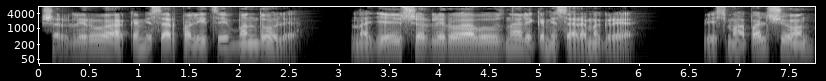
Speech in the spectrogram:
«Шарлеруа, комиссар полиции в Бандоле. Надеюсь, Шарлеруа, вы узнали комиссара Мегре?» «Весьма польщен».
